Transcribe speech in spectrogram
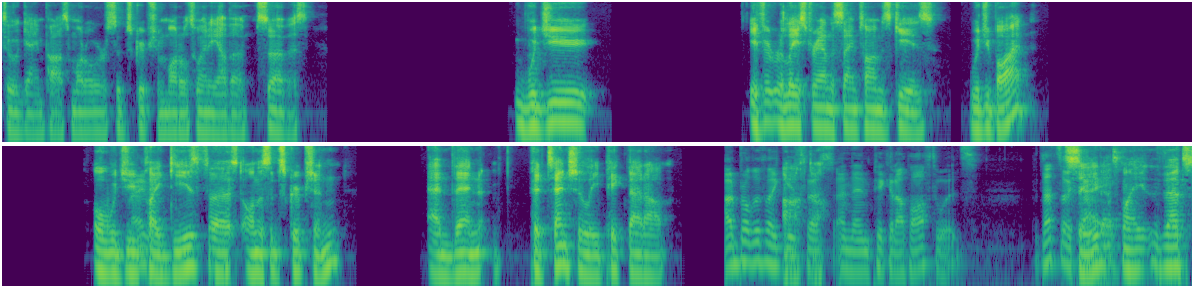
to a Game Pass model or a subscription model to any other service. Would you, if it released around the same time as Gears, would you buy it? Or would you Maybe. play Gears first on the subscription and then potentially pick that up? I'd probably play Gears After. first and then pick it up afterwards. That's okay. See, that's my that's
